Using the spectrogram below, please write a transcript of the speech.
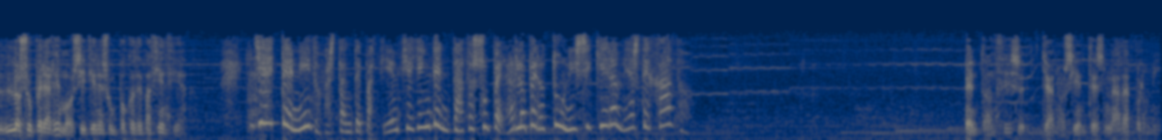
Lo superaremos si tienes un poco de paciencia. Ya he tenido bastante paciencia y he intentado superarlo, pero tú ni siquiera me has dejado. Entonces, ¿ya no sientes nada por mí?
